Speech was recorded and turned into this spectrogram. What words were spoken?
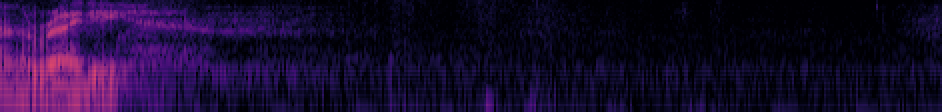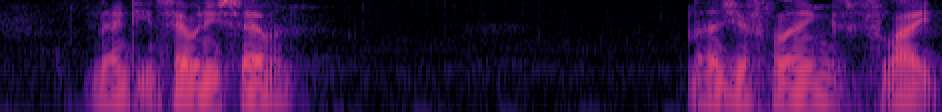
Alrighty. 1977. Fling's Flight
